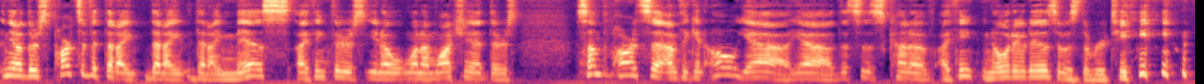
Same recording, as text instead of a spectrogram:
You know. There's parts of it that I that I that I miss. I think there's. You know. When I'm watching it, there's some parts that I'm thinking, oh yeah, yeah, this is kind of. I think know what it is. It was the routine.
